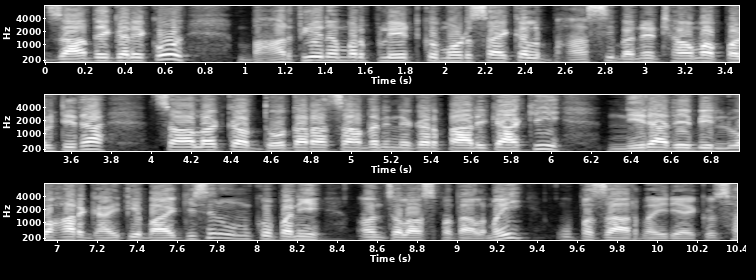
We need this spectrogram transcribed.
जाँदै गरेको भारतीय नम्बर प्लेटको मोटरसाइकल भाँसी भन्ने ठाउँमा पल्टिँदा चालक दोधारा चाँदनी नगरपालिकाकी निरादेवी लोहार घाइते भएकी छिन्। उनको पनि अञ्चल अस्पतालमै उपचार भइरहेको छ।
